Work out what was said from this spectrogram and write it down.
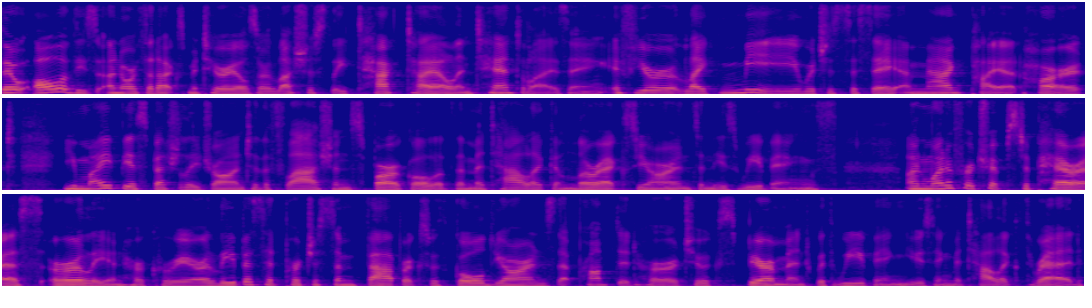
Though all of these unorthodox materials are lusciously tactile and tantalizing, if you're like me, which is to say a magpie at heart, you might be especially drawn to the flash and sparkle of the metallic and lurex yarns in these weavings. On one of her trips to Paris early in her career, Liebes had purchased some fabrics with gold yarns that prompted her to experiment with weaving using metallic thread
